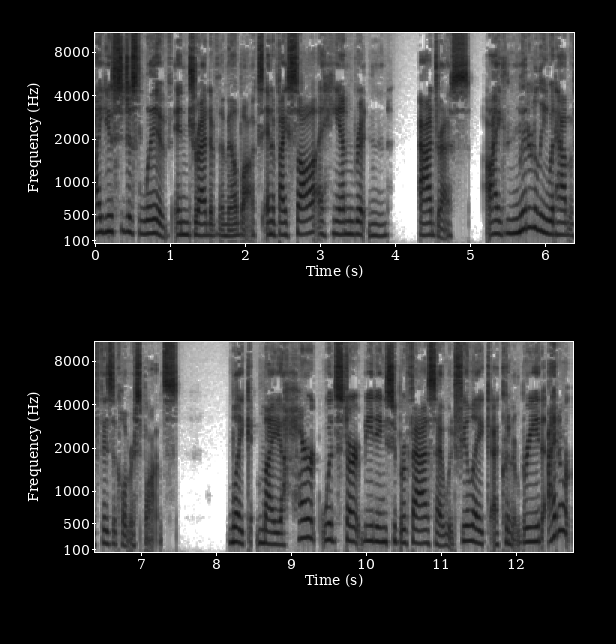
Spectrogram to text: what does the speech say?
I used to just live in dread of the mailbox. And if I saw a handwritten address, I literally would have a physical response. Like my heart would start beating super fast. I would feel like I couldn't breathe. I don't,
